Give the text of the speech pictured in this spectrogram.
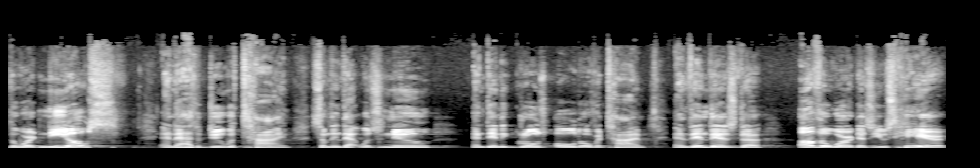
the word neos and that has to do with time, something that was new and then it grows old over time. And then there's the other word that's used here,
